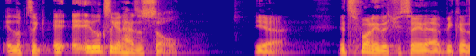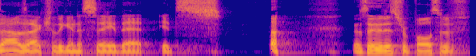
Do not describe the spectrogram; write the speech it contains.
It looks like it, it looks like it has a soul. Yeah. It's funny that you say that because I was actually going to say that it's. Going to say that it's repulsive.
